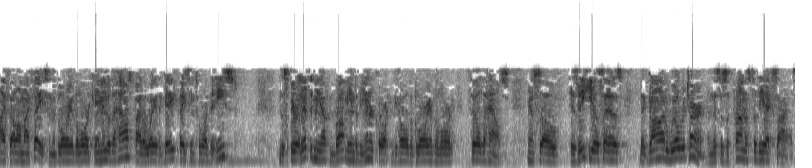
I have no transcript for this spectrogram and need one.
I fell on my face, and the glory of the Lord came into the house by the way of the gate facing toward the east. And the Spirit lifted me up and brought me into the inner court, and behold, the glory of the Lord filled the house. And so Ezekiel says that God will return, and this is a promise to the exiles,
